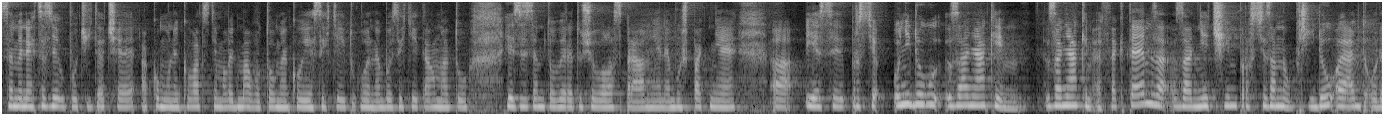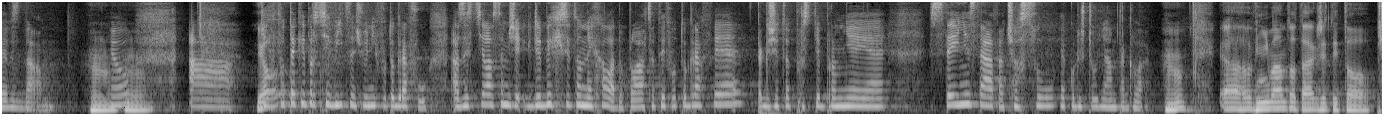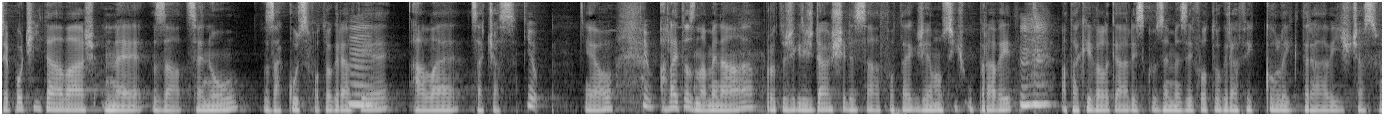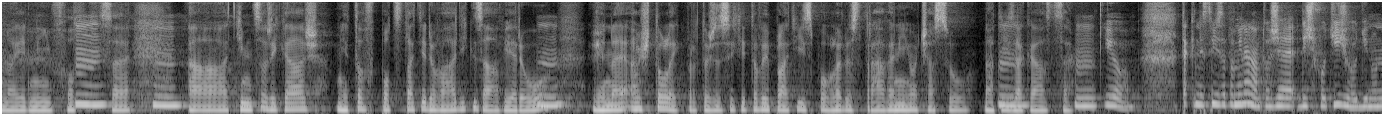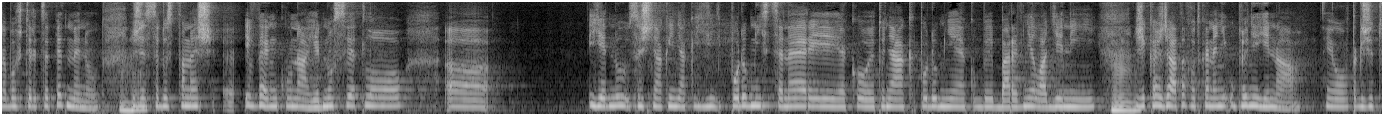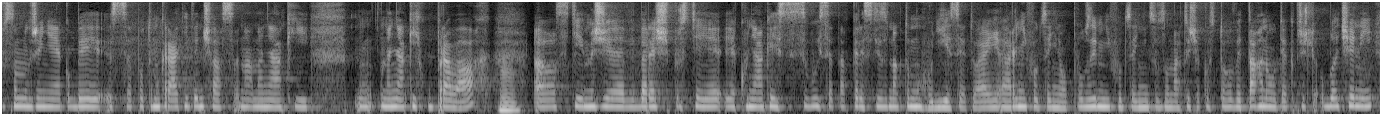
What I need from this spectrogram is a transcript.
se mi nechce sedět u počítače a komunikovat s těma lidma o tom, jako jestli chtějí tuhle, nebo jestli chtějí tamhle tu, jestli jsem to vyretušovala správně nebo špatně, a jestli prostě oni jdou za nějakým, za nějakým efektem, za, za něčím prostě za mnou přijdou a já jim to odevzdám. Hmm, jo? Hmm. A těch jo. fotek je prostě víc než u jiných fotografů. A zjistila jsem, že kdybych si to nechala doplácet ty fotografie, takže to prostě pro mě je stejně ztráta času, jako když to udělám takhle. Hmm. Vnímám to tak, že ty to přepočítáváš ne za cenu, za kus fotografie, hmm. ale za čas. Jo. Jo? jo? Ale to znamená, protože když dáš 60 fotek, že je musíš upravit mm-hmm. a taky velká diskuze mezi fotografy, kolik trávíš času na jedné fotce. Mm-hmm. A tím, co říkáš, mě to v podstatě dovádí k závěru, mm-hmm. že ne až tolik, protože se ti to vyplatí z pohledu stráveného času na té mm-hmm. zakázce. Mm, jo. Tak nesmíš zapomínat na to, že když fotíš hodinu nebo 45 minut, mm-hmm. že se dostaneš i venku na jedno světlo, uh, jednu, seš nějaký, nějaký podobný scenéry, jako je to nějak podobně jakoby barevně laděný, hmm. že každá ta fotka není úplně jiná. Jo, takže to samozřejmě jakoby se potom krátí ten čas na, na, nějaký, na nějakých úpravách hmm. s tím, že vybereš prostě jako nějaký svůj setup, který se zrovna k tomu hodí, jestli je to jarní focení nebo podzimní focení, co zrovna chceš jako z toho vytáhnout, jak přišli oblečený,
